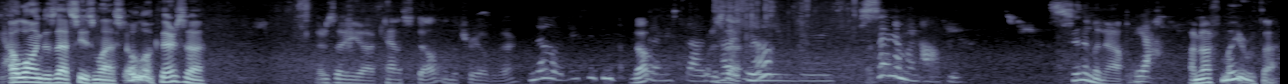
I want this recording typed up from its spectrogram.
Yeah. How long does that season last? Oh, look, there's a there's a uh, canistel in the tree over there. No, this is not No? Afghanistan. What is This that? is the cinnamon apple. Cinnamon apple. Yeah. I'm not familiar with that.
